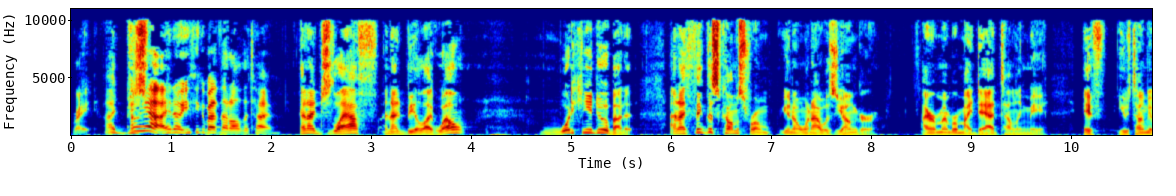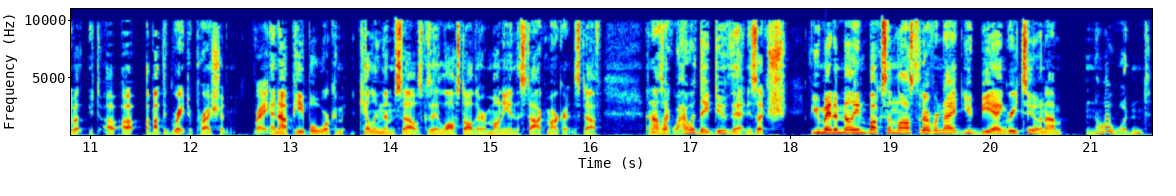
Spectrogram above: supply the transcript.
Right. I oh, just- oh yeah, I know. You think about that all the time. and I'd just laugh and I'd be like, well, what can you do about it? And I think this comes from, you know, when I was younger, I remember my dad telling me if he was telling me about, uh, uh, about the Great Depression Right. and how people were com- killing themselves because they lost all their money in the stock market and stuff. And I was like, why would they do that? And he's like, if you made a million bucks and lost it overnight, you'd be angry too. And I'm, no, I wouldn't.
